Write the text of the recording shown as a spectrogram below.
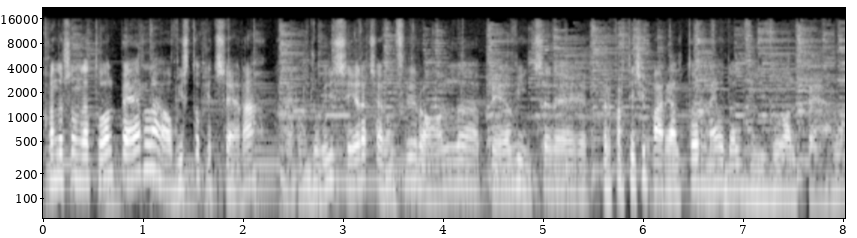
Quando sono andato al Perla ho visto che c'era, era un giovedì sera, c'era un free roll per vincere, per partecipare al torneo dal vivo al Perla.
